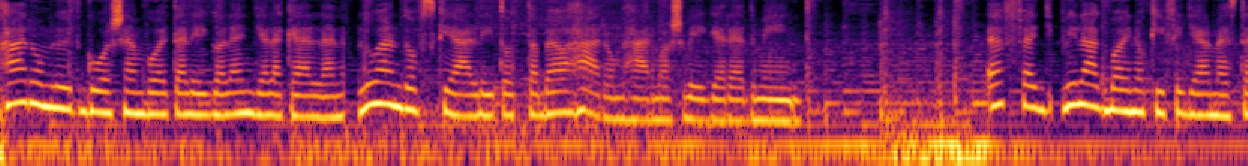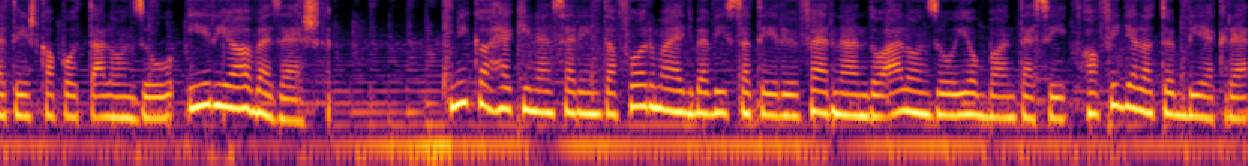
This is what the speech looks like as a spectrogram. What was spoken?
Három lőtt gól sem volt elég a lengyelek ellen, Luandowski állította be a 3-3-as végeredményt. F1 világbajnoki figyelmeztetést kapott Alonso, írja a vezes. Mika Hekinen szerint a Forma 1-be visszatérő Fernando Alonso jobban teszi, ha figyel a többiekre,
